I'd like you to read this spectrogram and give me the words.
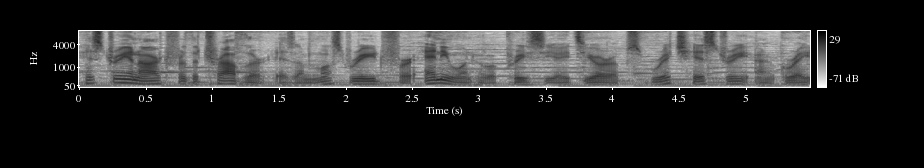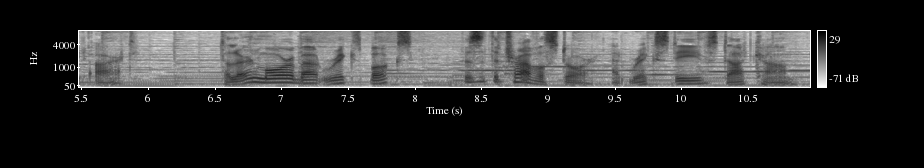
History and Art for the Traveller is a must read for anyone who appreciates Europe's rich history and great art. To learn more about Rick's books, visit the travel store at ricksteves.com.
